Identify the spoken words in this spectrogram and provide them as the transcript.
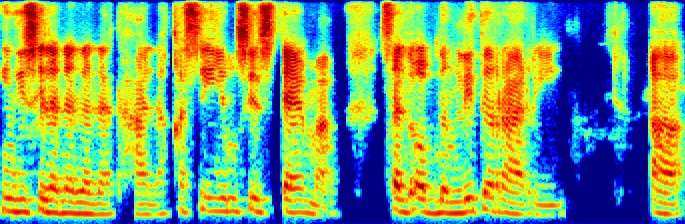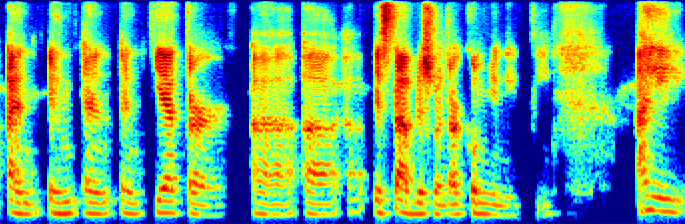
hindi sila nalalathala kasi yung sistema sa loob ng literary uh, and, and, and, and theater uh, uh, establishment or community ay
